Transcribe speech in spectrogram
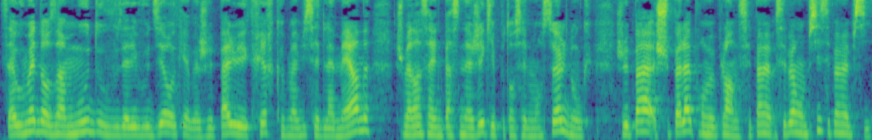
Ça va vous mettre dans un mood où vous allez vous dire, ok, bah, je vais pas lui écrire que ma vie c'est de la merde. Je m'adresse à une personne âgée qui est potentiellement seule, donc je vais pas, je suis pas là pour me plaindre. C'est pas, c'est pas mon psy, c'est pas ma psy.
